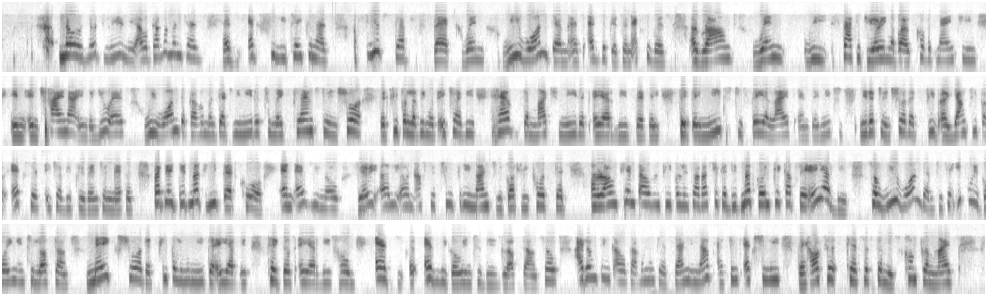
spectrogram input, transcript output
No, not really. Our government has, has actually taken us a few steps back when we warned them as advocates and activists around when we started hearing about COVID-19 in, in China, in the U.S., we warned the government that we needed to make plans to ensure that people living with HIV have the much needed ARVs that they that they need to stay alive, and they need to, needed to ensure that people, uh, young people access HIV prevention methods. But they did not heed that call. And as you know, very early on, after two, three months, we got reports that around 10,000 people in South Africa did not go and pick up their ARVs. So we want them to say, if we're going into lockdown, make sure that people who need the ARVs take those ARVs home as as we go into these lockdowns. So I don't think our government has done enough. I think actually the healthcare care system is compromised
